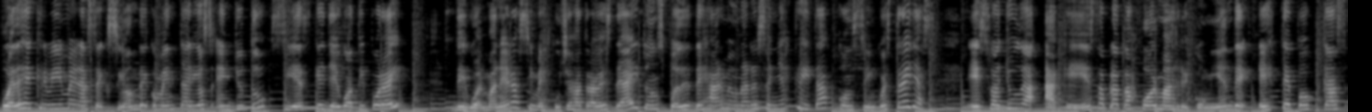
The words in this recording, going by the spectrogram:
Puedes escribirme en la sección de comentarios en YouTube si es que llego a ti por ahí. De igual manera, si me escuchas a través de iTunes, puedes dejarme una reseña escrita con 5 estrellas. Eso ayuda a que esa plataforma recomiende este podcast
